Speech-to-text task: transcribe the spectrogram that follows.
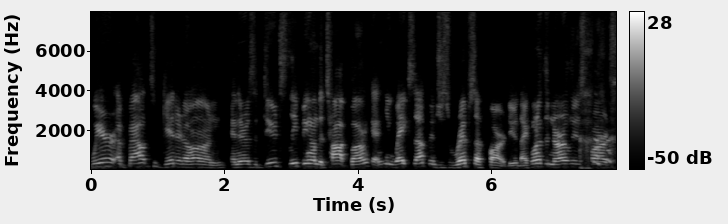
we're about to get it on, and there's a dude sleeping on the top bunk, and he wakes up and just rips a fart, dude. Like one of the gnarliest farts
